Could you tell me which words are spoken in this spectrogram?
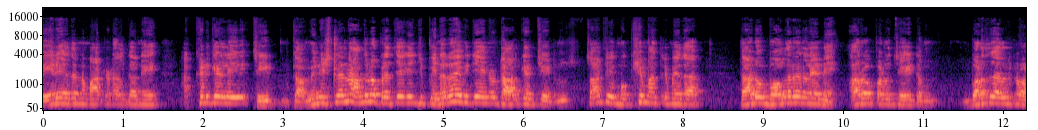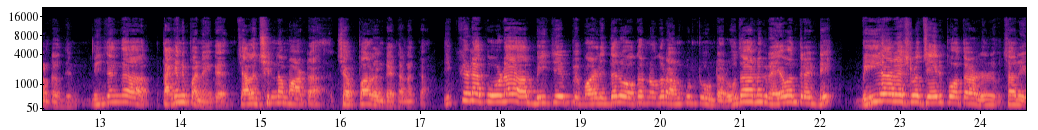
వేరే ఏదైనా మాట్లాడాలి కానీ అక్కడికి వెళ్ళి కమ్యూనిస్టులను అందులో ప్రత్యేకించి పినరాయి విజయను టార్గెట్ చేయడం సాటి ముఖ్యమంత్రి మీద తాడు బొంగరం లేని ఆరోపణలు చేయటం బురదలటం అంటారు దీన్ని. నిజంగా తగని పని. చాలా చిన్న మాట చెప్పాలంటే కనుక. ఇక్కడ కూడా బీజేపీ వాళ్ళిద్దరూ ఒకరినొకరు అనుకుంటూ ఉంటారు. ఉదాహరణకు రేవంత్ రెడ్డి బీఆర్ఎస్లో చేరిపోతాడు. సారీ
